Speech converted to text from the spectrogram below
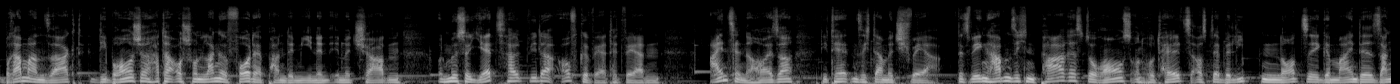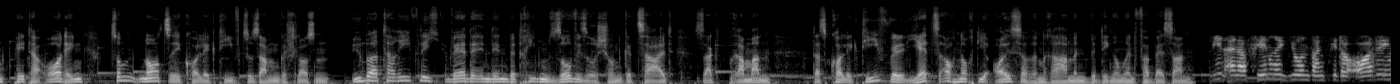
Brammann sagt, die Branche hatte auch schon lange vor der Pandemie einen Image-Schaden und müsse jetzt halt wieder aufgewertet werden. Einzelne Häuser, die täten sich damit schwer. Deswegen haben sich ein paar Restaurants und Hotels aus der beliebten Nordseegemeinde St. Peter-Ording zum Nordsee-Kollektiv zusammengeschlossen. Übertariflich werde in den Betrieben sowieso schon gezahlt, sagt Brammann. Das Kollektiv will jetzt auch noch die äußeren Rahmenbedingungen verbessern. Wie in einer Feenregion St. Peter-Ording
